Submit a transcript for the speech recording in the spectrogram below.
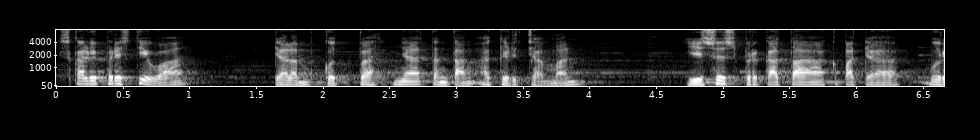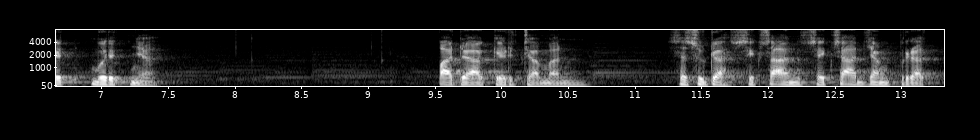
Sekali peristiwa dalam khotbahnya tentang akhir zaman, Yesus berkata kepada murid-muridnya, "Pada akhir zaman, sesudah siksaan-siksaan yang berat,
